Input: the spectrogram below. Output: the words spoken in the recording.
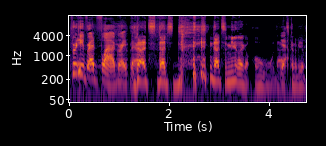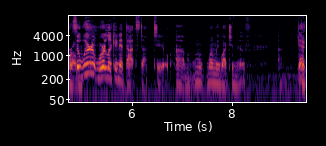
pretty red flag right there. That's that's that's immediately like, oh, that's Yeah. going to be a problem. So we're we're looking at that stuff too um, when we watch you move. Yeah, and,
